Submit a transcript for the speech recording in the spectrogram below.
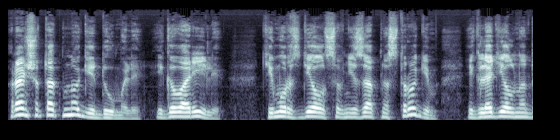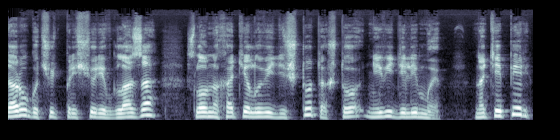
Раньше так многие думали и говорили. Тимур сделался внезапно строгим и глядел на дорогу, чуть прищурив глаза, словно хотел увидеть что-то, что не видели мы. Но теперь...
